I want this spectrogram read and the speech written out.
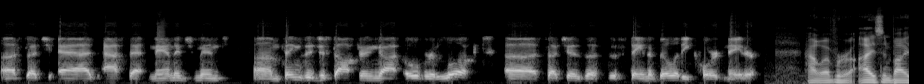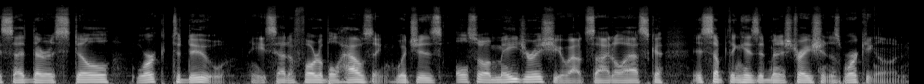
uh, such as asset management, um, things that just often got overlooked, uh, such as a sustainability coordinator. However, Eisenbeisz said there is still work to do. He said affordable housing, which is also a major issue outside Alaska, is something his administration is working on.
